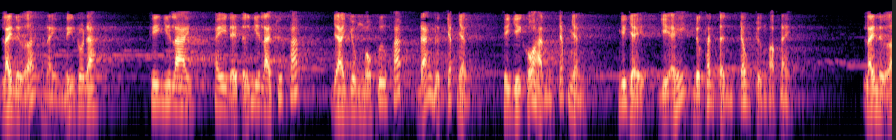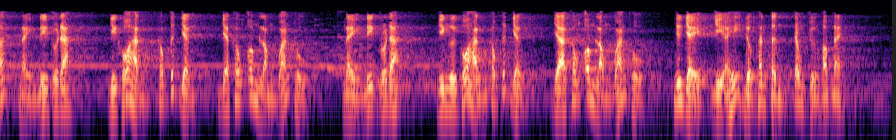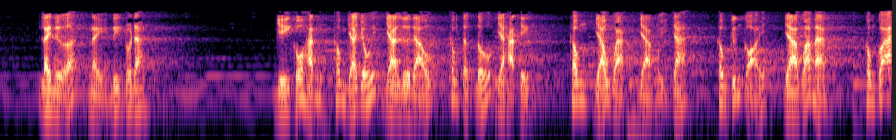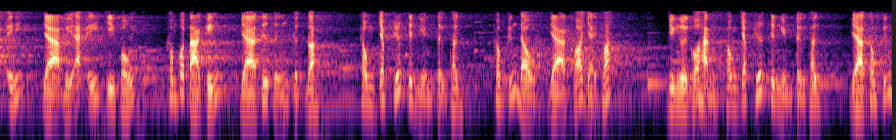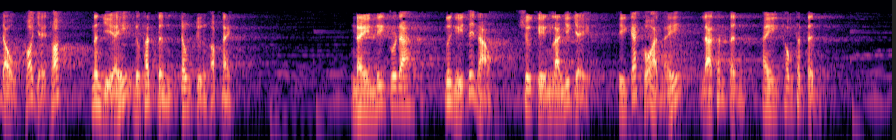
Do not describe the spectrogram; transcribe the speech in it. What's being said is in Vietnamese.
Lại nữa, này Niroda, khi Như Lai hay đệ tử Như Lai thuyết pháp và dùng một phương pháp đáng được chấp nhận, thì vị khổ hạnh chấp nhận. Như vậy, vị ấy được thanh tịnh trong trường hợp này. Lại nữa, này Niroda, vị khổ hạnh không tức giận và không ôm lòng quán thù. Này Niroda, vì người khổ hạnh không tức giận và không ôm lòng quán thù. Như vậy, vị ấy được thanh tịnh trong trường hợp này. Lại nữa, này Niroda, vị khổ hạnh không giả dối và lừa đảo, không tật đố và hạ tiện, không giả hoạt và ngụy trá, không cứng cỏi và quá màng, không có ác ý và bị ác ý chi phối, không có tà kiến và tư tưởng cực đoan, không chấp trước kinh nghiệm tự thân, không cứng đầu và khó giải thoát. Vì người khổ hành không chấp trước kinh nghiệm tự thân và không cứng đầu khó giải thoát, nên vị ấy được thanh tịnh trong trường hợp này. Này Nitroda, ngươi nghĩ thế nào? Sự kiện là như vậy, thì các khổ hạnh ấy là thanh tịnh hay không thanh tịnh?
